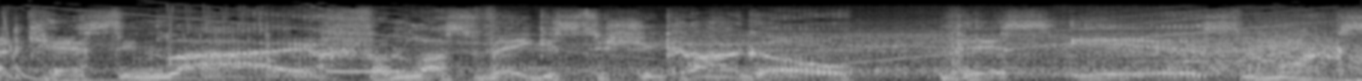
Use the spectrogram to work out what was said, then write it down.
Broadcasting live from Las Vegas to Chicago, this is Mark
